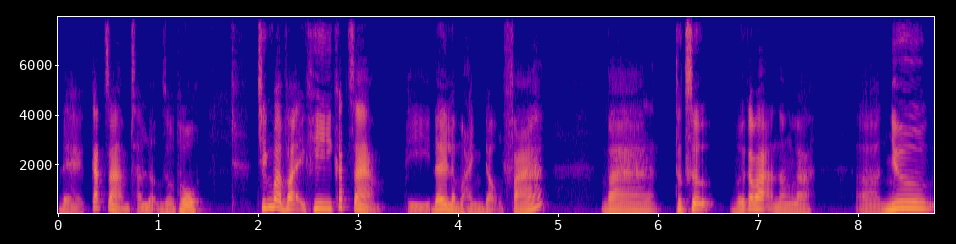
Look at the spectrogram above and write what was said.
để cắt giảm sản lượng dầu thô. Chính bởi vậy khi cắt giảm thì đây là một hành động phá và thực sự với các bạn rằng là uh, như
